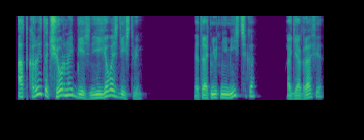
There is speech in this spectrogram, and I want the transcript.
открыта черной бездне ее воздействием. Это отнюдь не мистика, а география.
